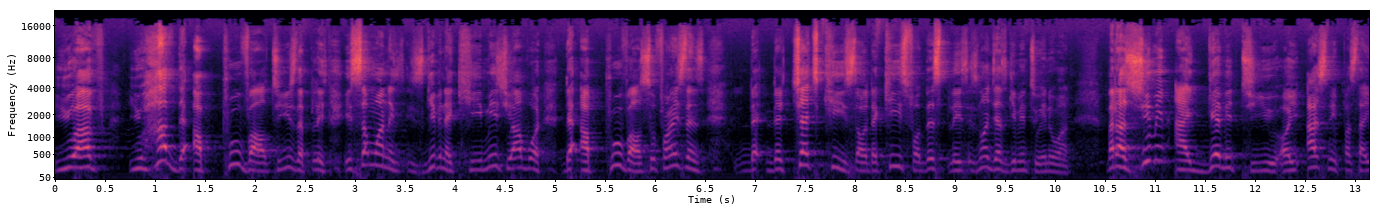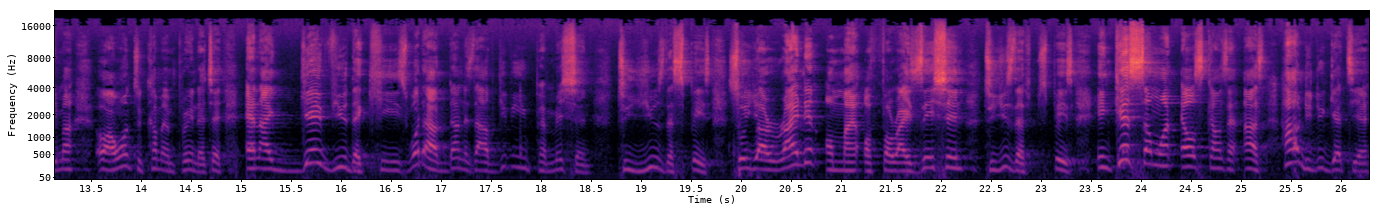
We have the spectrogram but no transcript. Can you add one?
you have you have the approval to use the place. If someone is, is given a key, means you have what? The approval. So for instance, the, church keys or the keys for this place is not just given to anyone. But assuming I gave it to you, or you asked me, Pastor Ima, oh, I want to come and pray in the church, and I gave you the keys, what I've done is I've given you permission to use the space. So you are riding on my authorization to use the space. In case someone else comes and asks, How did you get here?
